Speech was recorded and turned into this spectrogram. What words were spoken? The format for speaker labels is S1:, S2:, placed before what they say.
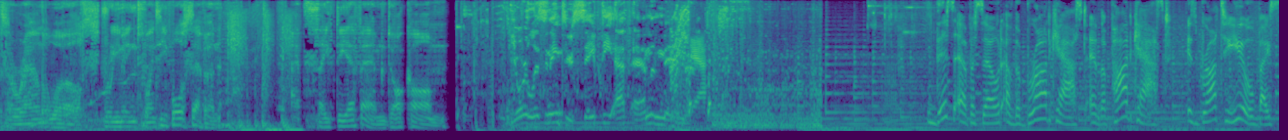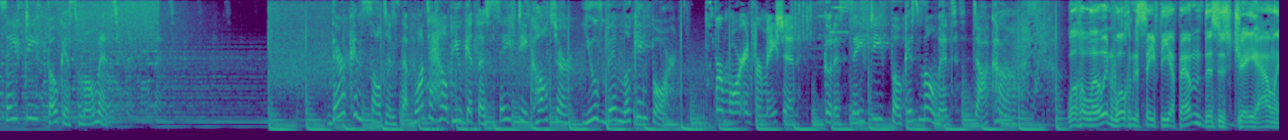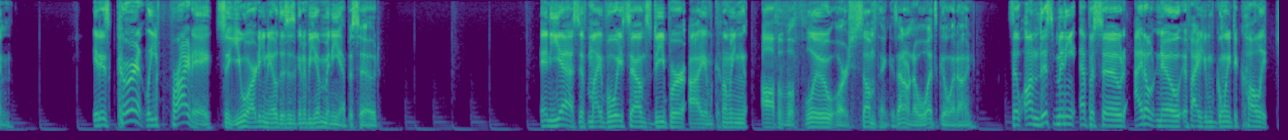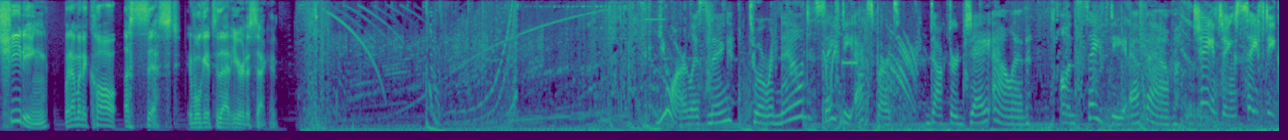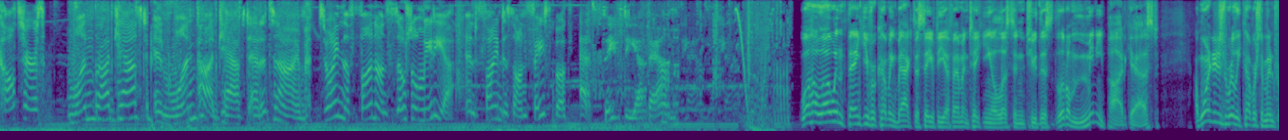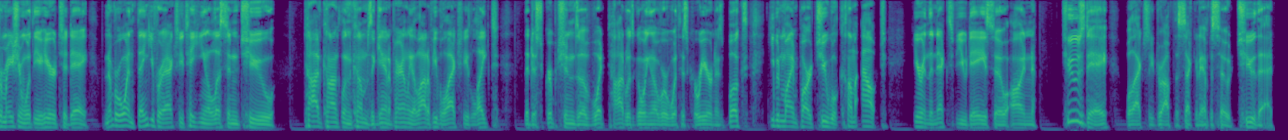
S1: You can hear us around the world, streaming 24 7 at safetyfm.com.
S2: You're listening to Safety FM Mini.
S3: This episode of the broadcast and the podcast is brought to you by Safety Focus Moment. They're consultants that want to help you get the safety culture you've been looking for. For more information, go to safetyfocusmoment.com.
S4: Well, hello and welcome to Safety FM. This is Jay Allen. It is currently Friday, so you already know this is going to be a mini episode. And yes, if my voice sounds deeper, I am coming off of a flu or something because I don't know what's going on. So, on this mini episode, I don't know if I am going to call it cheating, but I'm going to call assist. And we'll get to that here in a second.
S3: You are listening to a renowned safety expert, Dr. Jay Allen, on Safety FM. Changing safety cultures, one broadcast and one podcast at a time. Join the fun on social media and find us on Facebook at Safety FM.
S4: Well, hello, and thank you for coming back to Safety FM and taking a listen to this little mini podcast. I wanted to just really cover some information with you here today. Number one, thank you for actually taking a listen to Todd Conklin Comes Again. Apparently, a lot of people actually liked the descriptions of what Todd was going over with his career and his books. Keep in mind, part two will come out here in the next few days. So on Tuesday, we'll actually drop the second episode to that.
